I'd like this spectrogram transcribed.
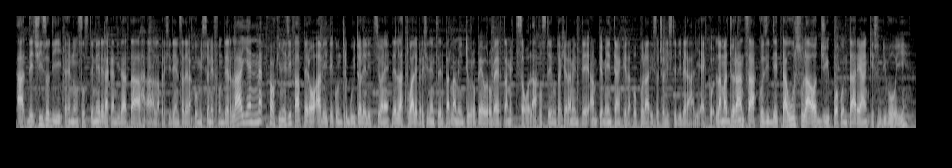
ha deciso di eh, non sostenere la candidata alla presidenza della Commissione von der Leyen, pochi mesi fa però avete contribuito all'elezione dell'attuale Presidente del Parlamento europeo Roberta Mezzola, sostenuta chiaramente ampiamente anche da popolari socialisti e liberali. Ecco, la maggioranza cosiddetta Ursula oggi può contare anche su di voi?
